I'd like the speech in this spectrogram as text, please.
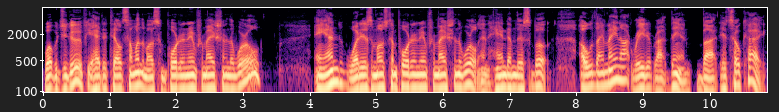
What would you do if you had to tell someone the most important information in the world? And what is the most important information in the world? And hand them this book. Oh, they may not read it right then, but it's okay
